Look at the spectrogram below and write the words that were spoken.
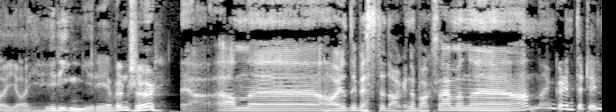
oi, oi. Ringreven sjøl. Ja, Han øh, har jo de beste dagene bak seg, men øh, han glimter til.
